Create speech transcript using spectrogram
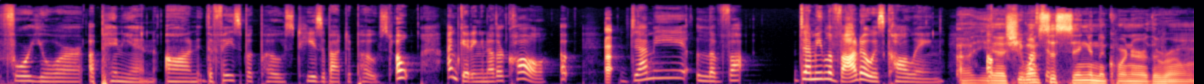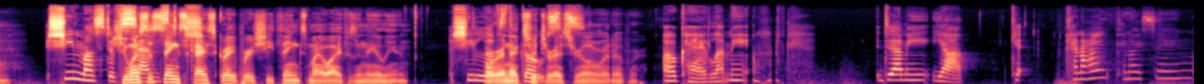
for your opinion on the Facebook post he's about to post. Oh, I'm getting another call. Oh, Uh, Demi Lava- Demi Lovato is calling. Oh yeah, she she wants to sing in the corner of the room. She must have. She wants to sing skyscraper. She thinks my wife is an alien She loves or an extraterrestrial or whatever. Okay, let me. Demi, yeah. Can, can I can I sing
